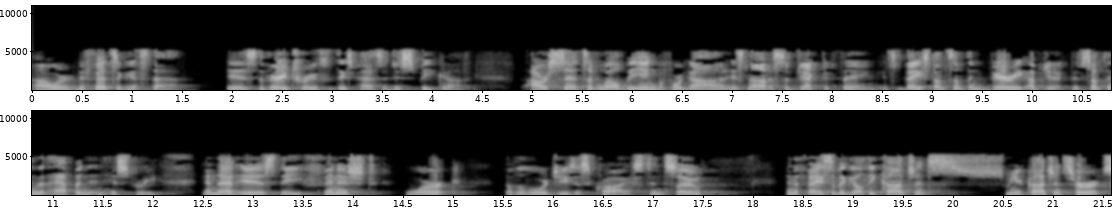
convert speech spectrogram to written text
our defense against that is the very truth that these passages speak of. Our sense of well-being before God is not a subjective thing. It's based on something very objective, something that happened in history, and that is the finished work of the Lord Jesus Christ. And so, in the face of a guilty conscience, when your conscience hurts,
